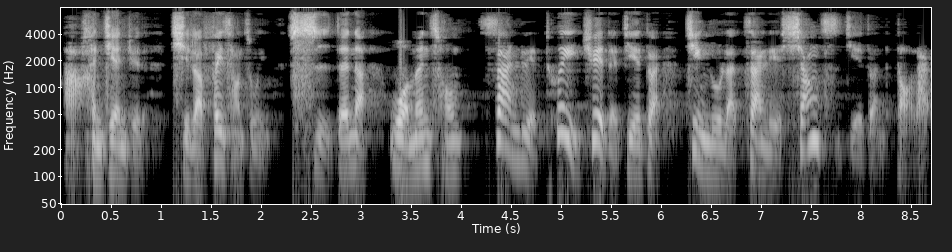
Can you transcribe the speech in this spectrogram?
啊，很坚决的，起了非常重要，使得呢，我们从战略退却的阶段进入了战略相持阶段的到来。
